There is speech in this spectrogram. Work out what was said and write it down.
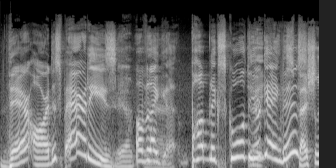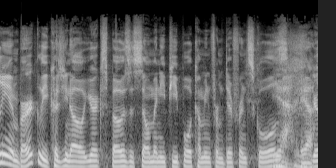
there are disparities Yeah. of like Yeah. public school you're getting this especially in Berkeley, because you know you're exposed to so many people coming from different schools. Yeah, yeah. You're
